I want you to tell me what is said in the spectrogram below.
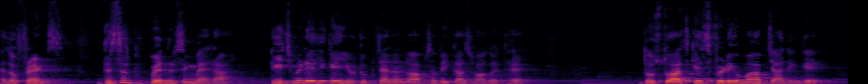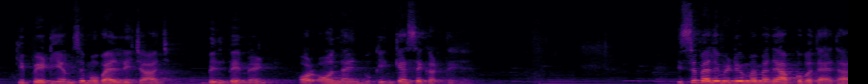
Hello friends this is Bhupendra Singh Mehra teach me daily के यूट्यूब चैनल में आप सभी का स्वागत है। दोस्तों, आज के इस वीडियो में आप जानेंगे कि पेटीएम से मोबाइल रिचार्ज बिल पेमेंट और ऑनलाइन बुकिंग कैसे करते हैं। इससे पहले वीडियो में मैंने आपको बताया था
